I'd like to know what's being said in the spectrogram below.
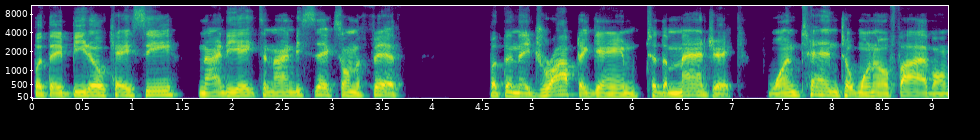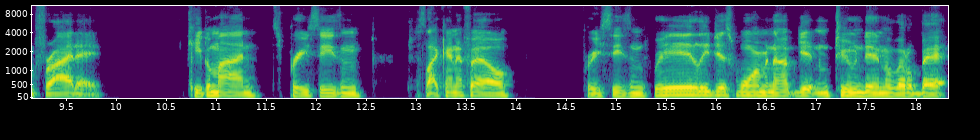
but they beat OKC 98 to 96 on the fifth but then they dropped a game to the Magic 110 to 105 on Friday. keep in mind it's preseason, just like NFL. Preseason really just warming up, getting them tuned in a little bit.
